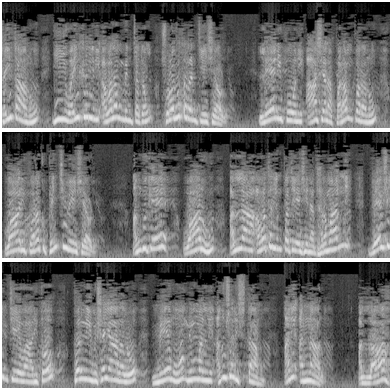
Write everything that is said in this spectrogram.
శైతాను ఈ వైఖరిని అవలంబించటం సులభతరం చేశాడు. లేనిపోని ఆశల పరంపరను వారి కొరకు పెంచివేశాడు. అందుకే వారు అల్లా అవతరింపచేసిన ధర్మాన్ని ద్వేషించే వారితో కొన్ని విషయాలలో మేము మిమ్మల్ని అనుసరిస్తాము. అని అన్నారు. అల్లాహ్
